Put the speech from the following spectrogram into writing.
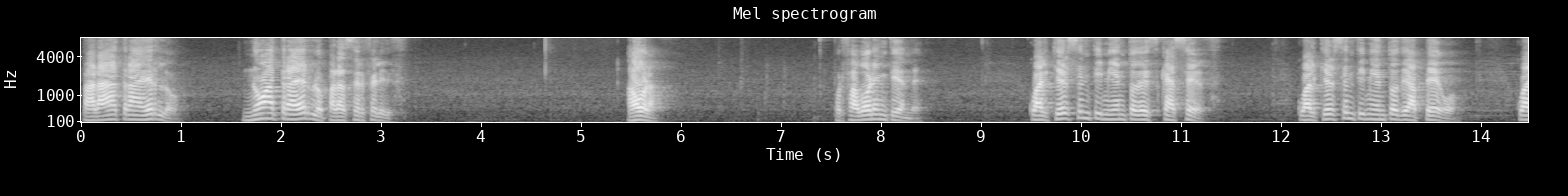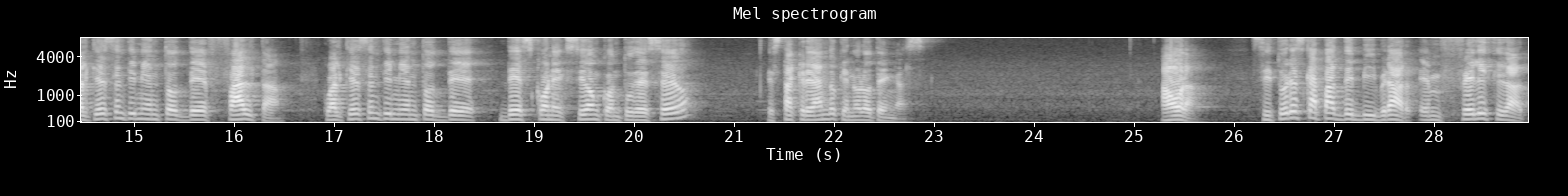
para atraerlo. No atraerlo para ser feliz. Ahora, por favor entiende, cualquier sentimiento de escasez, cualquier sentimiento de apego, cualquier sentimiento de falta, cualquier sentimiento de desconexión con tu deseo, está creando que no lo tengas. Ahora, si tú eres capaz de vibrar en felicidad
